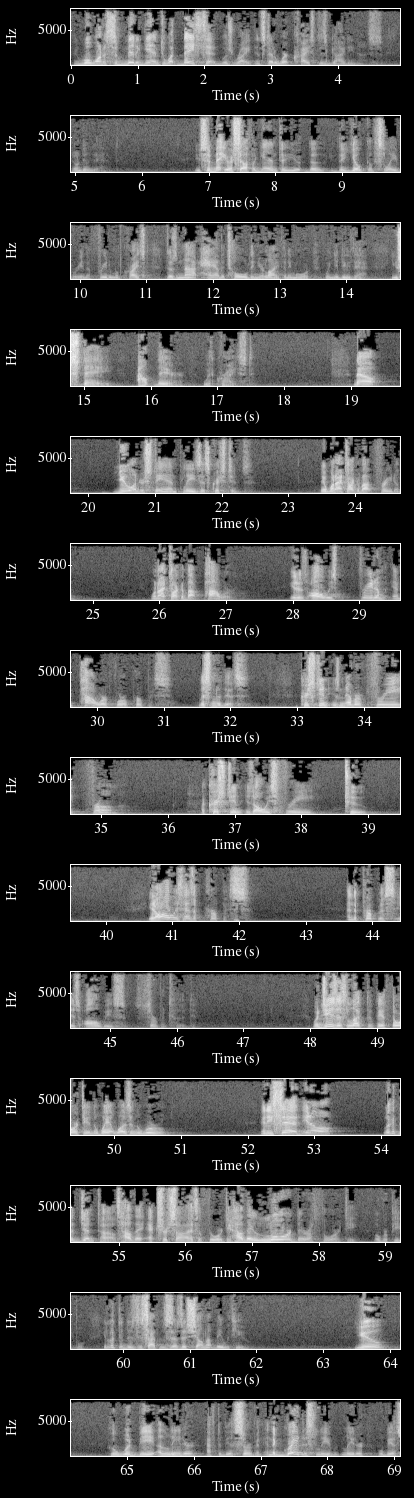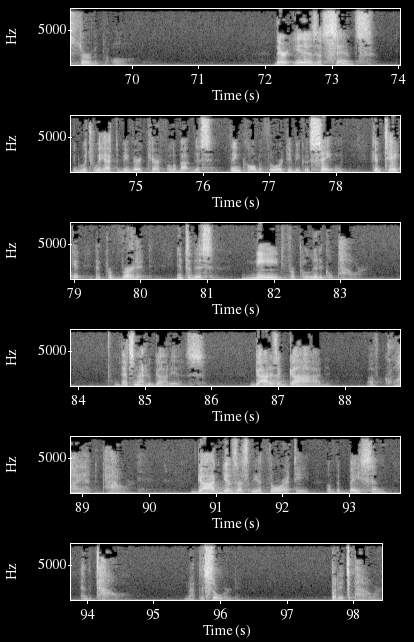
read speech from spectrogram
And we'll want to submit again to what they said was right instead of where Christ is guiding us. Don't do that. You submit yourself again to the, the yoke of slavery, and the freedom of Christ does not have its hold in your life anymore when you do that. You stay out there with Christ. Now, you understand, please, as Christians, that when I talk about freedom, when I talk about power, it is always freedom and power for a purpose. Listen to this. A Christian is never free from. A Christian is always free to. It always has a purpose. And the purpose is always servanthood. When Jesus looked at the authority and the way it was in the world, and he said, you know, look at the Gentiles, how they exercise authority, how they lord their authority over people. He looked at his disciples and says, This shall not be with you. You who would be a leader have to be a servant. And the greatest leader will be a servant to all. There is a sense in which we have to be very careful about this thing called authority because Satan can take it and pervert it into this need for political power. That's not who God is. God is a God of quiet power. God gives us the authority of the basin and the towel. Not the sword, but its power.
